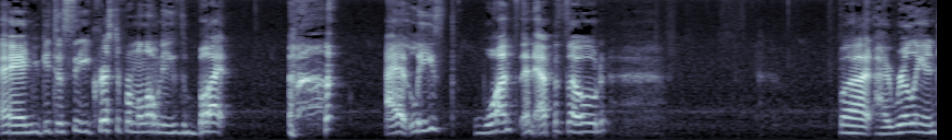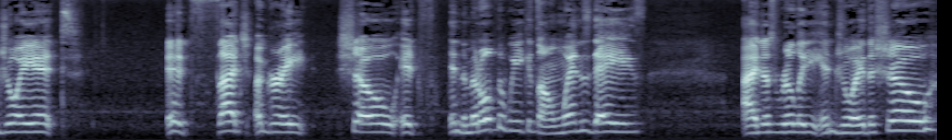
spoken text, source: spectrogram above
And you get to see Christopher Meloni's butt at least once an episode. But I really enjoy it. It's such a great show. It's in the middle of the week. It's on Wednesdays. I just really enjoy the show.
